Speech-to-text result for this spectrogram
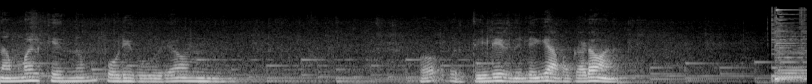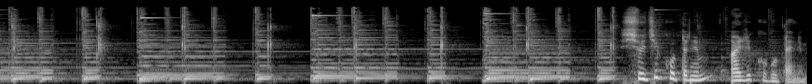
നമ്മൾക്കെന്നും പൊടിപൂരം. അപ്പോൾ വൃത്തിയിലിരുന്നില്ലെങ്കിൽ അപകടമാണ്. ശുചിക്കുട്ടനും അഴുക്കുകുട്ടനും.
